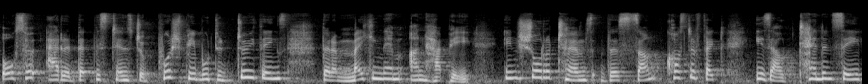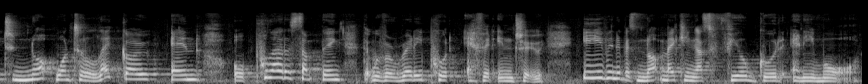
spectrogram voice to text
also added that this tends to push people to do things that are making them unhappy. In shorter terms, the sunk cost effect is our tendency to not want to let go, end, or pull out of something that we've already put effort into, even if it's not making us feel good anymore.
